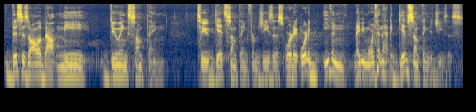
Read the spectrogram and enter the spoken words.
this is all about me doing something to get something from Jesus or to, or to even, maybe more than that, to give something to Jesus.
